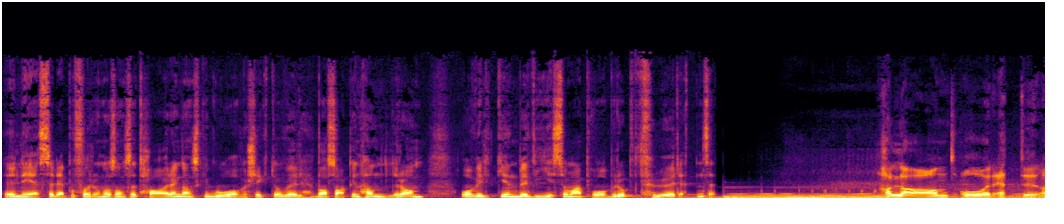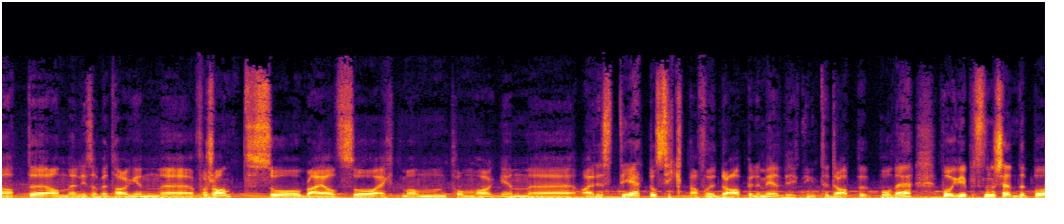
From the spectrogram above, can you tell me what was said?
leser det på forhånd og sånn sett har en ganske god oversikt over hva saken handler om, og hvilken bevis som er påberopt før retten setter. Halvannet år etter at eh, Anne Elisabeth Hagen eh, forsvant, så blei altså ektemannen Tom Hagen eh, arrestert og sikta for drap eller medvirkning til drap på det. Pågripelsen skjedde på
